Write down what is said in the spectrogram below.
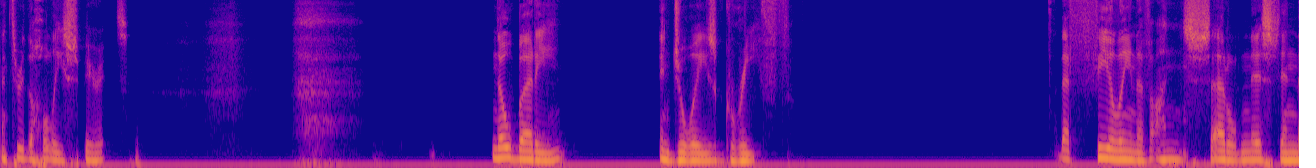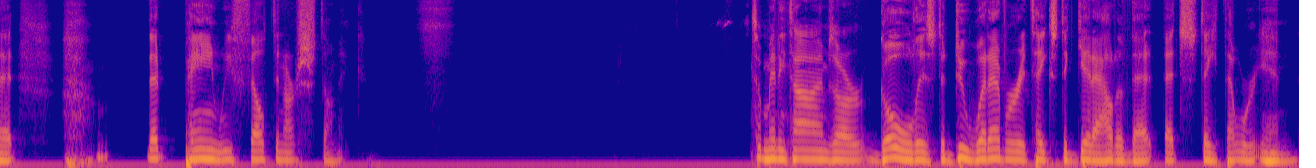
and through the Holy Spirit. Nobody enjoys grief. That feeling of unsettledness and that, that pain we felt in our stomach. So many times our goal is to do whatever it takes to get out of that, that state that we're in,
